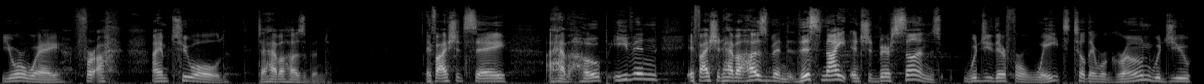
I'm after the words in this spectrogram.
your way, for I, I am too old to have a husband. If I should say, I have hope, even if I should have a husband this night and should bear sons, would you therefore wait till they were grown? Would you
